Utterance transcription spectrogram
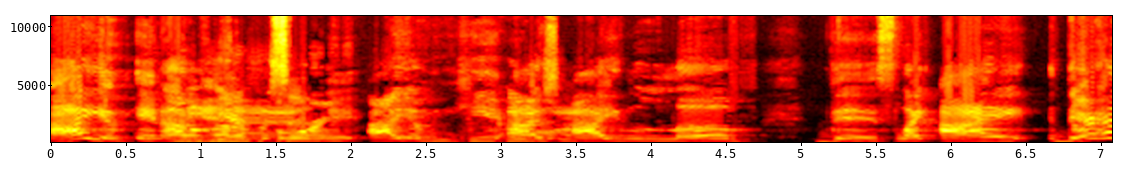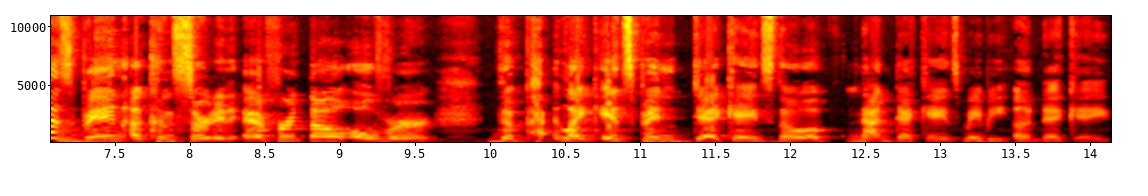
I am and I'm 100%. here for it. I am here. I, I love this like i there has been a concerted effort though over the like it's been decades though of not decades maybe a decade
